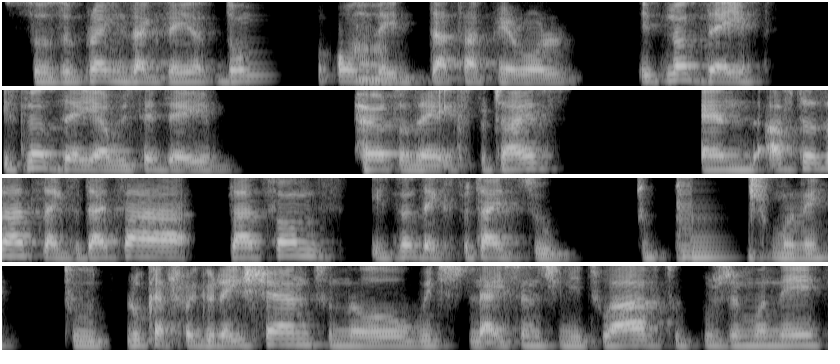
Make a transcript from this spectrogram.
So the problem is like they don't own mm. their data payroll. It's not they. It's not they. I would say they hurt their expertise. And after that, like the data platforms, it's not the expertise to to push money, to look at regulation, to know which license you need to have, to push the money,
